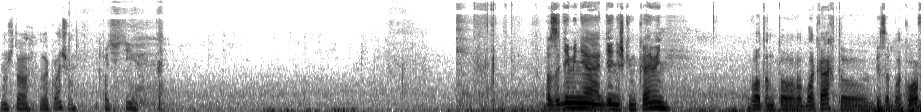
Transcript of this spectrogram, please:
Ну что, закончил? Почти. Позади меня Денежкин камень. Вот он то в облаках, то без облаков.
